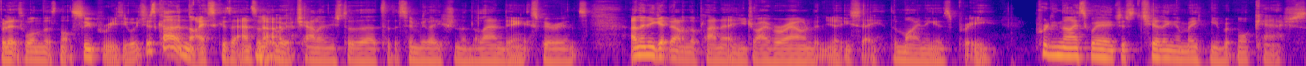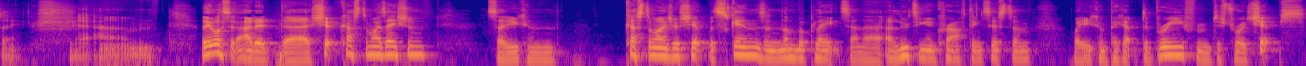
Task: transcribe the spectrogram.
But it's one that's not super easy, which is kind of nice because it adds a little bit of challenge to the to the simulation and the landing experience. And then you get down on the planet and you drive around, and you know, you say the mining is pretty pretty nice way of just chilling and making a bit more cash. So Yeah, um, they also added uh, ship customization, so you can customize your ship with skins and number plates, and a, a looting and crafting system where you can pick up debris from destroyed ships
